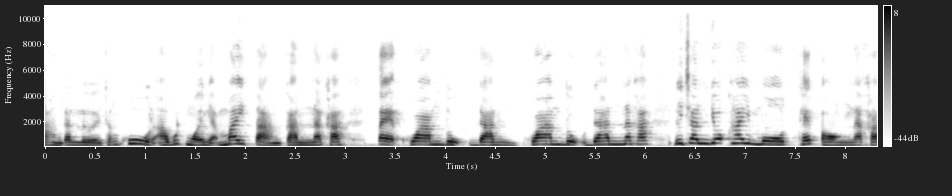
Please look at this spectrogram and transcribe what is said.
ต่างกันเลย ทั้งคู่อาวุธมวยเนี่ยไม่ต่างกันนะคะ แต่ความดุดัน ความดุดันนะคะ ดิฉันยกให้โมเทสอองนะคะ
